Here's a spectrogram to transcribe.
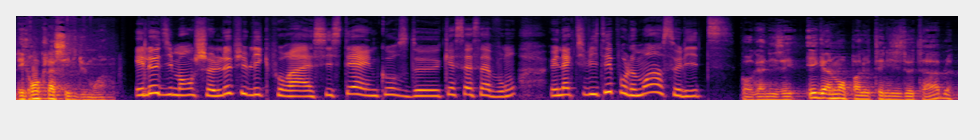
les grands classiques du moins. Et le dimanche, le public pourra assister à une course de caisse à savon, une activité pour le moins insolite. Organisée également par le tennis de table,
